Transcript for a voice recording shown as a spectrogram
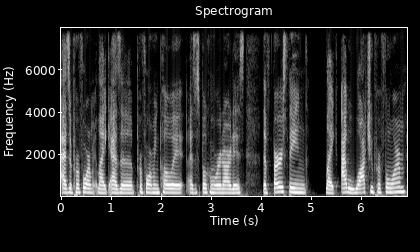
as a perform like as a performing poet, as a spoken word artist, the first thing like I will watch you perform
